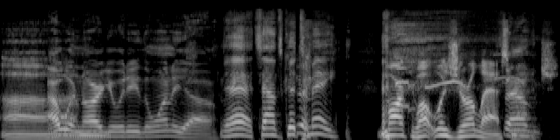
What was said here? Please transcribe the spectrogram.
I wouldn't Um, argue with either one of y'all. Yeah, it sounds good to me. Mark, what was your last Sounds- match?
